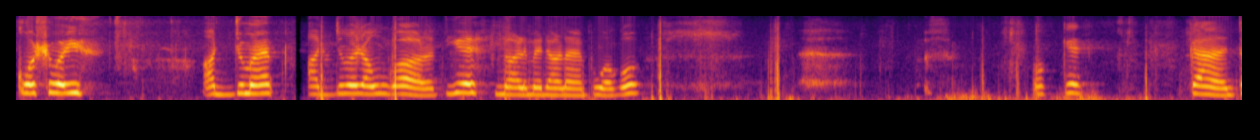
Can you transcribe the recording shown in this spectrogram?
ਕੁਛ ਬਈ ਅੱਜ ਮੈਂ ਅੱਜ ਮੈਂ ਜਾਊਂਗਾ ਰਤੀਏ ਨਾਲ ਮੈਂ ਜਾਣਾ ਹੈ ਭੂਆ ਕੋ ਓਕੇ ਘੈਂਟ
